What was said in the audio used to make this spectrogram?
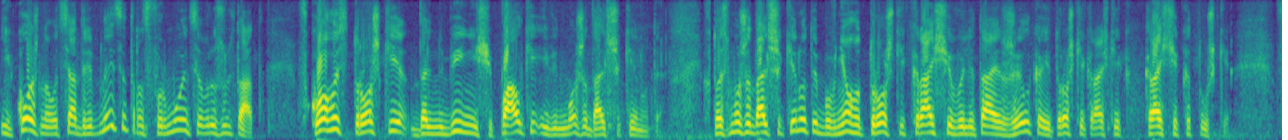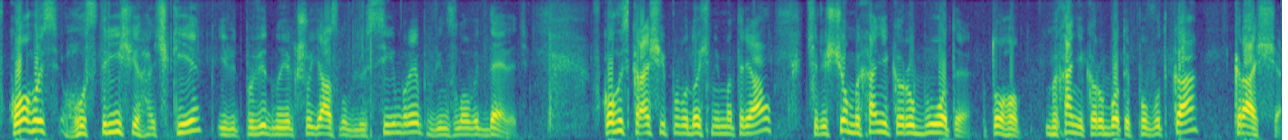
І кожна оця дрібниця трансформується в результат. В когось трошки дальнобійніші палки, і він може далі кинути. Хтось може далі кинути, бо в нього трошки краще вилітає жилка і трошки краще, кращі катушки. В когось гостріші гачки, і відповідно, якщо я зловлю 7 риб, він зловить 9. В когось кращий поводочний матеріал, через що механіка роботи того, механіка роботи поводка краща.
